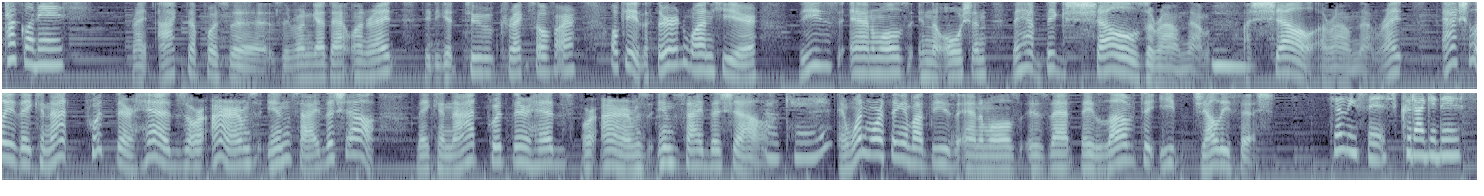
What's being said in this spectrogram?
Taco desu. Right, octopuses. Everyone got that one right? Did you get two correct so far? Okay, the third one here These animals in the ocean, they have big shells around them. A shell around them, right? Actually, they cannot put their heads or arms inside the shell. They cannot put their heads or arms inside the shell. Okay And one more thing about these animals is that they love to eat jellyfish. jellyfish クラゲです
